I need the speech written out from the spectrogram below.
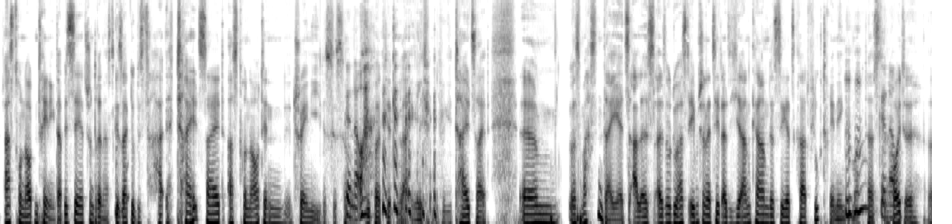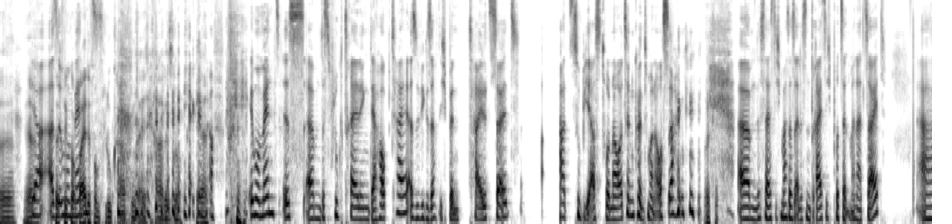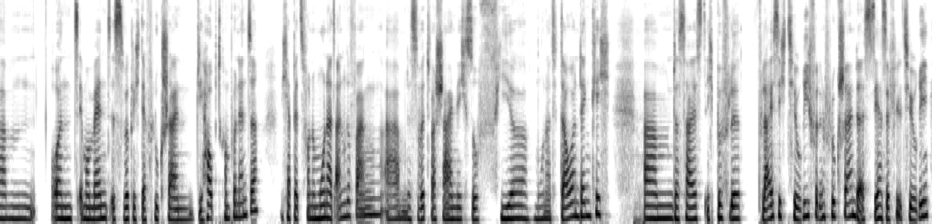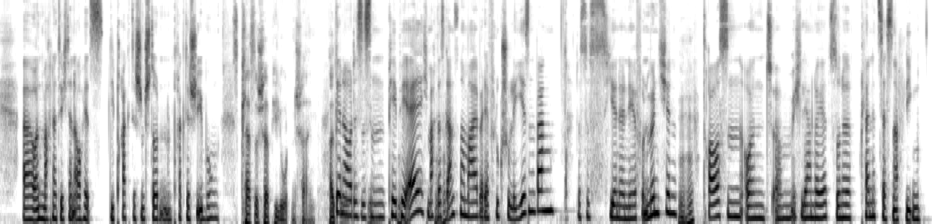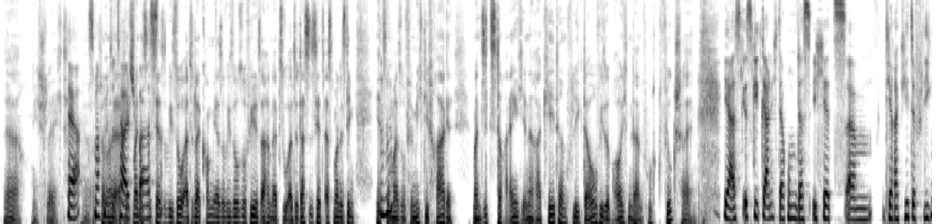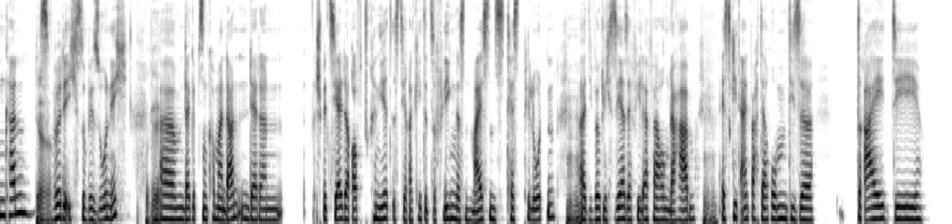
Astronautentraining, da bist du jetzt schon drin. Hast gesagt, du bist Teilzeit Astronautin Trainee. Das ist so ein genau. super Titel eigentlich. Teilzeit. Ähm, was machst du denn da jetzt alles? Also du hast eben schon erzählt, als ich hier ankam, dass du jetzt gerade Flugtraining mhm, gemacht hast. Genau. Heute. Äh, ja, ja also das heißt, im Moment, beide vom Flughafen eigentlich gerade so. ja, genau. Ja. Im Moment ist ähm, das Flugtraining der Hauptteil. Also wie gesagt, ich bin Teilzeit Azubi-Astronautin, könnte man auch sagen. Okay. Ähm, das heißt, ich mache das alles in 30 Prozent meiner Zeit. Ähm, und im Moment ist wirklich der Flugschein die Hauptkomponente. Ich habe jetzt vor einem Monat angefangen. Ähm, das wird wahrscheinlich so vier Monate dauern, denke ich. Mhm. Ähm, das heißt, ich büffle fleißig Theorie für den Flugschein. Da ist sehr, sehr viel Theorie äh, und mache natürlich dann auch jetzt die praktischen Stunden und praktische Übungen. Das ist klassischer Pilotenschein. Also genau, das ist ein PPL. Ich mache mhm. das ganz normal bei der Flugschule Jesenwang. Das ist hier in der Nähe von München mhm. draußen und ähm, ich lerne da jetzt so eine kleine Cessna fliegen. Ja, nicht schlecht. Ja, das ja, macht mir total also, ich meine, Spaß. Das ist ja sowieso, also da kommen ja sowieso so viele Sachen dazu. Also das ist jetzt erstmal das Ding. Jetzt mhm. nochmal so für mich die Frage. Man sitzt doch eigentlich in einer Rakete und fliegt da hoch. Wieso brauche ich denn da einen Flugschein? Ja, es, es geht gar nicht darum, dass ich jetzt ähm, die Rakete fliegen kann. Das ja. würde ich sowieso nicht. Okay. Ähm, da gibt es einen Kommandanten, der dann speziell darauf trainiert ist, die Rakete zu fliegen. Das sind meistens Testpiloten, mhm. äh, die wirklich sehr, sehr viel Erfahrung da haben. Mhm. Es geht einfach darum, diese 3D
